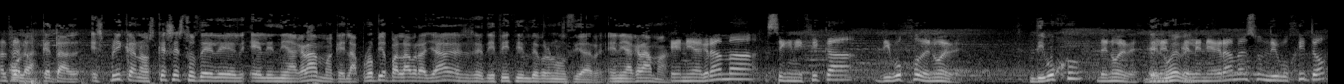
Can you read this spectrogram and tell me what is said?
Alfredo. hola, ¿qué tal? Explícanos, ¿qué es esto del el, el enneagrama? Que la propia palabra ya es difícil de pronunciar. Enneagrama. Enneagrama significa dibujo de nueve. ¿Dibujo? De nueve. De el, nueve. el enneagrama es un dibujito,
